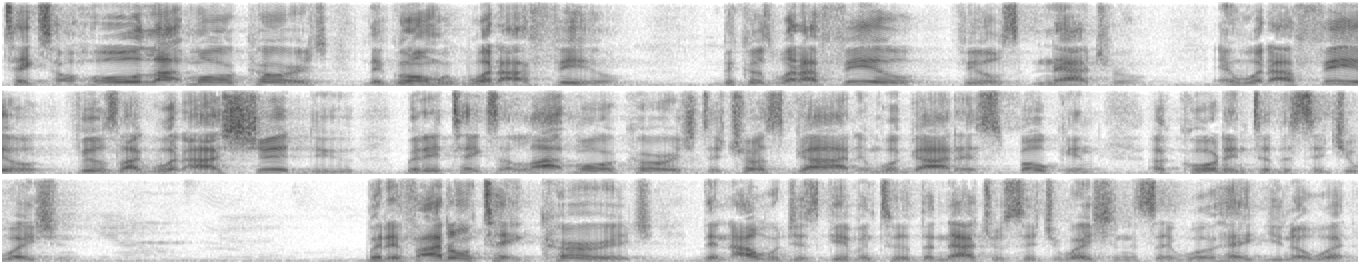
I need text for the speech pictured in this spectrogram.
takes a whole lot more courage than going with what I feel. Because what I feel feels natural. And what I feel feels like what I should do, but it takes a lot more courage to trust God and what God has spoken according to the situation. But if I don't take courage, then I would just give into the natural situation and say, well, hey, you know what?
